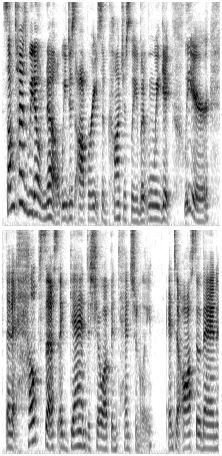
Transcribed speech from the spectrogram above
Sometimes we don't know, we just operate subconsciously, but when we get clear, then it helps us again to show up intentionally and to also then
